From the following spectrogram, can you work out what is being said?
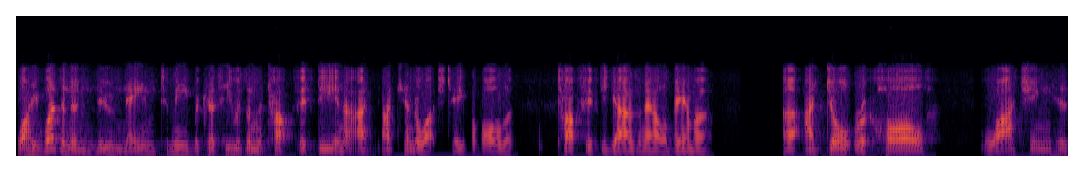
while he wasn't a new name to me because he was in the top 50, and I, I tend to watch tape of all the top 50 guys in Alabama. Uh, I don't recall watching his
